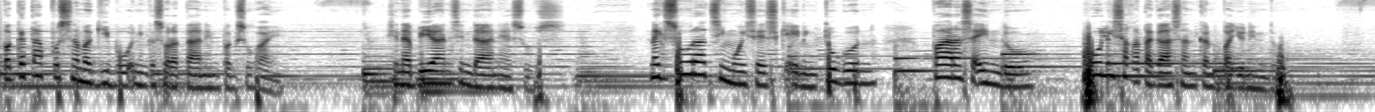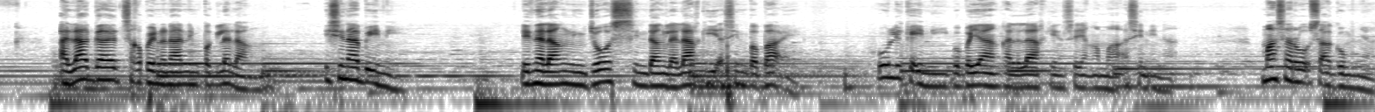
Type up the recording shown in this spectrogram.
pagkatapos na magibo ng kasuratan ng pagsuhay. Sinabihan sinda ni Jesus. Nagsurat si Moises kay ining tugon para sa Indo huli sa katagasan kan payunindo. Alagad sa kapinunaning paglalang, isinabi ini, Linalang ning Diyos sindang lalaki asin babae, huli ka ini babayaan ka lalaki sa iyang ama asin ina, masaro sa agom niya,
